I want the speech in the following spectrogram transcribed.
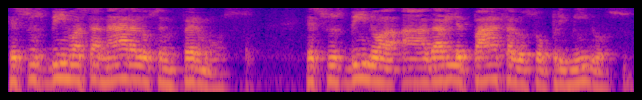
Jesús vino a sanar a los enfermos. Jesús vino a, darle paz a los oprimidos.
